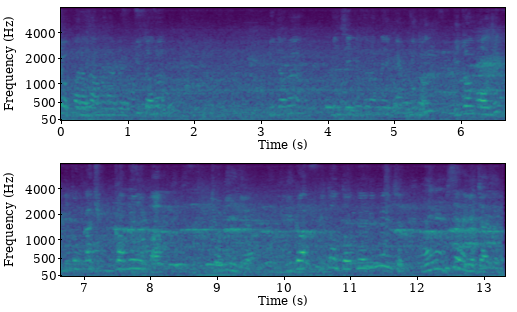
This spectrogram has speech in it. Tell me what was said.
Çok para. Bir tonu bir tonu 1800 liranın ekmek bir ton. Bir ton olacak, bir ton kaç kamyon yapar. Çok iyi diyor. Bir ton toplayabilmek için Aynen. bir sene geçer diyor.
